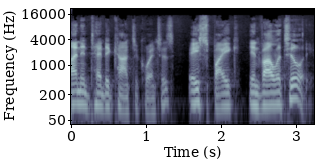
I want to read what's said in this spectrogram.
unintended consequences, a spike in volatility.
